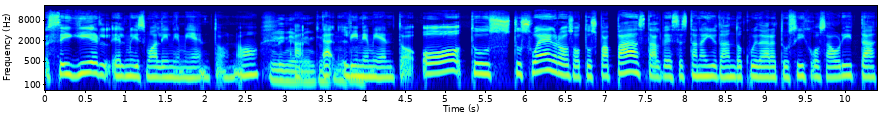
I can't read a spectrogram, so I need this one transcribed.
seguir el mismo alineamiento, ¿no? Lineamiento. O tus, tus suegros o tus papás tal vez están ayudando a cuidar a tus hijos ahorita.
